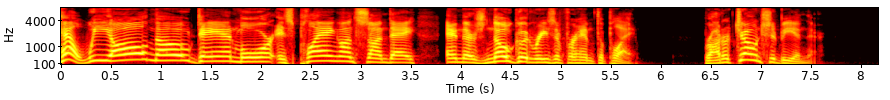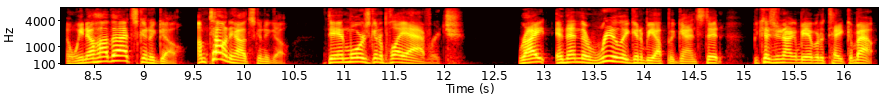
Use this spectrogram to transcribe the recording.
Hell, we all know Dan Moore is playing on Sunday and there's no good reason for him to play. Broderick Jones should be in there. And we know how that's going to go. I'm telling you how it's going to go. Dan Moore's going to play average, right? And then they're really going to be up against it because you're not going to be able to take them out.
